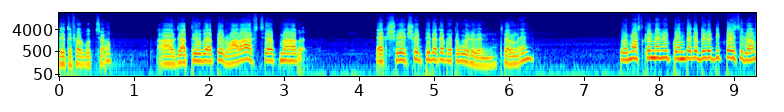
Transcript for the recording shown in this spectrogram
যেতে সর্বোচ্চ। আর যাত্রী ব্যাপে ভাড়া আসছে আপনার একশো একষট্টি টাকা, কত পয়সা দেন খেয়াল নেই? ওই মাঝখানে আমি কন্টাকে দুটো টিপ পাইছিলাম,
